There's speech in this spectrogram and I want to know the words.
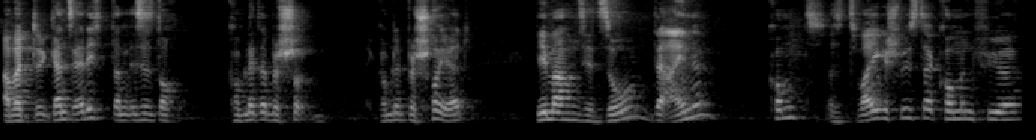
Aber ganz ehrlich, dann ist es doch kompletter Bescho komplett bescheuert. Wir machen es jetzt so: der eine kommt, also zwei Geschwister kommen für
